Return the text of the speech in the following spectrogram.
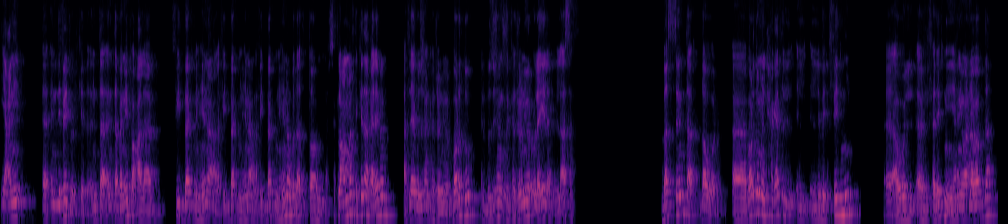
يعني individual كده. انت انت بنيته على feedback من هنا على feedback من هنا على feedback من هنا وبدأت تطور من نفسك. لو عملت كده غالبا هتلاقي position ك junior. برضو ال positions ك junior قليلة للأسف. بس انت دور. آه برضو من الحاجات ال- ال- اللي بتفيدني آه أو ال- اللي فادتني يعني وأنا ببدأ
